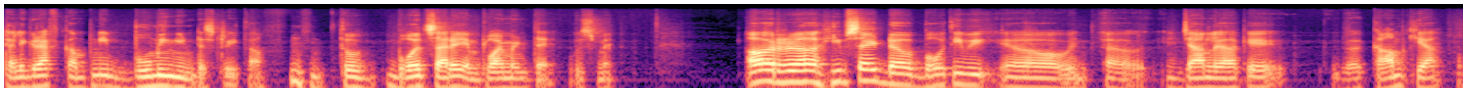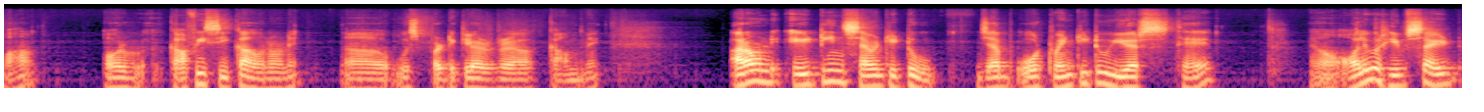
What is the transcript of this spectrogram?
टेलीग्राफ कंपनी बूमिंग इंडस्ट्री था। तो बहुत सारे एम्प्लॉयमेंट थे उसमें। और हीव साइड बहुत ही जान लगा के काम किया वहाँ और काफ़ी सीखा उन्होंने उस पर्टिकुलर काम में। अराउंड 1872 जब वो 22 इयर्स थे Oliver Heaviside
